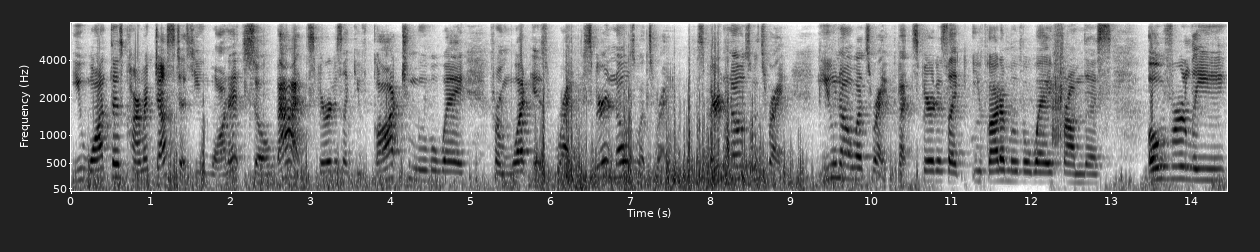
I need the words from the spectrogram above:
You want this karmic justice. You want it so bad. Spirit is like, you've got to move away from what is right. Spirit knows what's right. Spirit knows what's right. You know what's right. But Spirit is like, you've got to move away from this overly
